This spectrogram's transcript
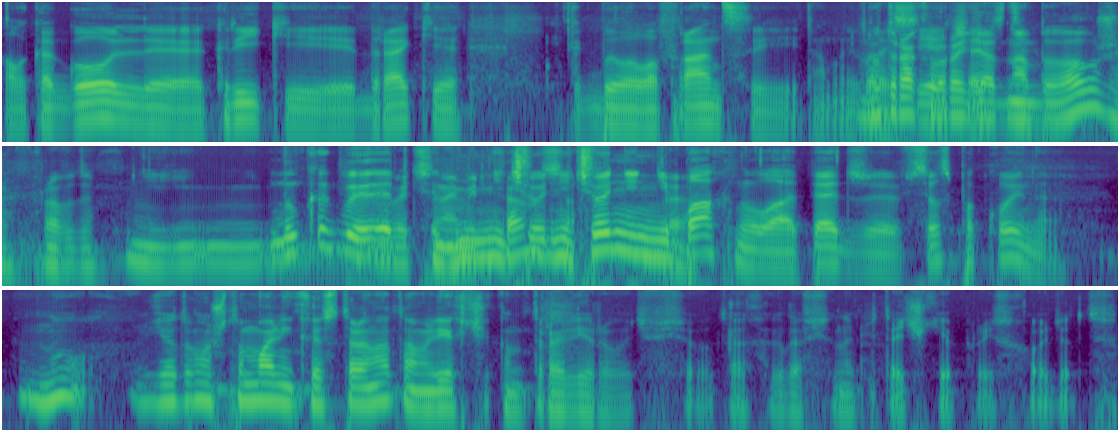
алкоголь, э, крики, драки, как было во Франции и там и в Ну, России драка вроде одна была уже, правда? Не- Ну, как бы это ничего, ничего не, не Да. бахнуло, опять же, все спокойно. Ну, я думаю, что маленькая страна, там легче контролировать все, да, когда все на пятачке происходит.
